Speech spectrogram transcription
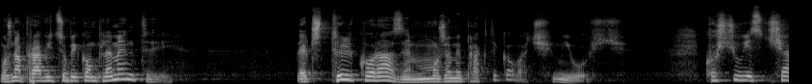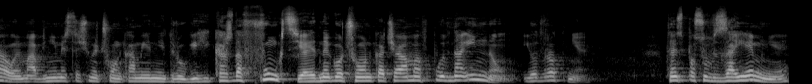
Można prawić sobie komplementy, lecz tylko razem możemy praktykować miłość. Kościół jest ciałem, a w nim jesteśmy członkami jedni drugich, i każda funkcja jednego członka ciała ma wpływ na inną i odwrotnie. W ten sposób wzajemnie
